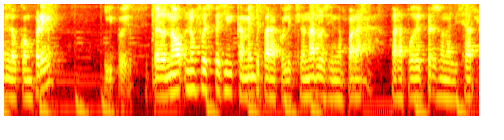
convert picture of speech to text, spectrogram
me lo compré y pues, pero no, no fue específicamente para coleccionarlo, sino para, para poder personalizarlo.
